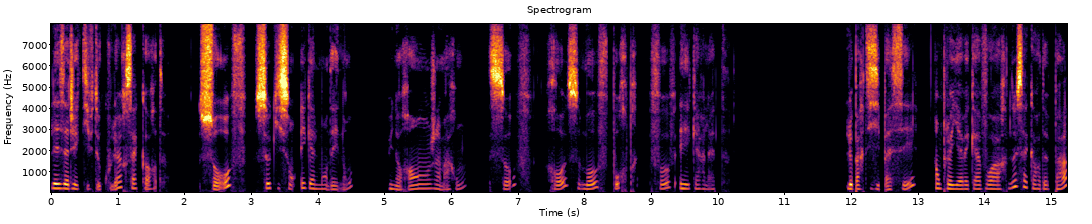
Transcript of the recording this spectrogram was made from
Les adjectifs de couleur s'accordent. Sauf ceux qui sont également des noms. Une orange, un marron. Sauf rose, mauve, pourpre, fauve et écarlate. Le participe passé, employé avec avoir, ne s'accorde pas,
